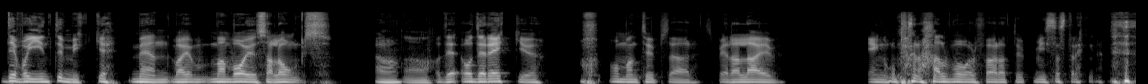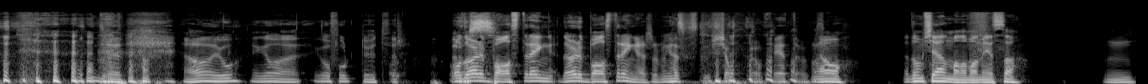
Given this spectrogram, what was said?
Det var ju inte mycket, men man var ju salongs. Ja. Ja. Och det, och det räcker ju om man typ så här spelar live en gång per halvår för att typ missa strängen. Ja, jo. Det går, det går fort ut för Och då är det bassträng, då är det bassträngar som är ganska tjocka och feta också. ja. De känner man om man missar. Mm.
